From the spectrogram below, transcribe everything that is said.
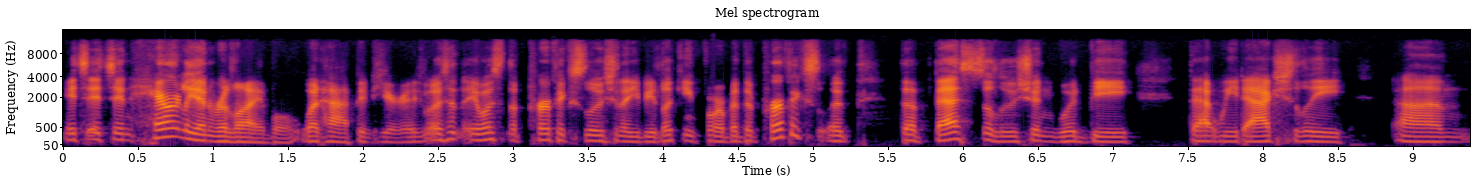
it's it's inherently unreliable what happened here. It wasn't it wasn't the perfect solution that you'd be looking for, but the perfect uh, the best solution would be that we'd actually um,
